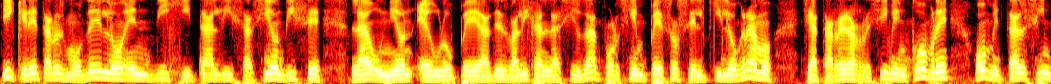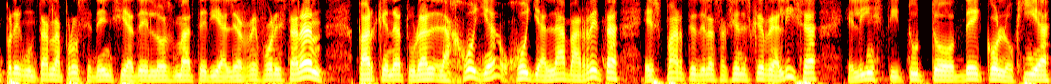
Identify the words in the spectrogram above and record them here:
Y Querétaro es modelo en digitalización, dice la Unión Europea. Desvalijan la ciudad por 100 pesos el kilogramo. Chatarreras reciben cobre o metal sin preguntar la procedencia de los materiales. Reforestarán Parque Natural La Joya o Joya La Barreta. Es parte de las acciones que realiza el Instituto de Ecología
